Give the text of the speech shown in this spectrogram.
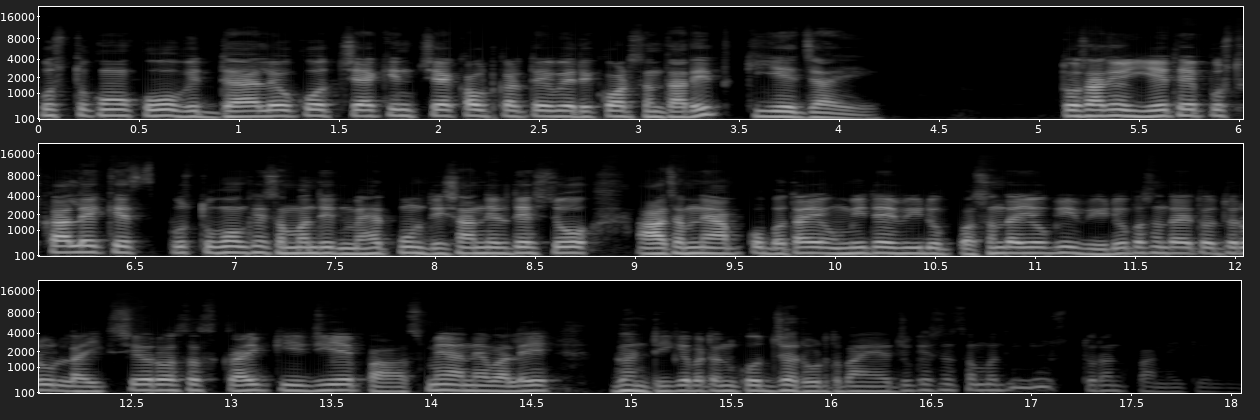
पुस्तकों को विद्यालयों को चेक इन चेकआउट करते हुए रिकॉर्ड संधारित किए जाए। तो साथियों, ये थे पुस्तकालय के पुस्तकों के संबंधित महत्वपूर्ण दिशा निर्देश जो आज हमने आपको बताए। उम्मीद है वीडियो पसंद आई होगी। वीडियो पसंद आए तो ज़रूर लाइक शेयर और सब्सक्राइब कीजिए। पास में आने वाले घंटी के बटन को ज़रूर दबाएँ। एजुकेशन संबंधी न्यूज़ तुरंत पाने के लिए।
